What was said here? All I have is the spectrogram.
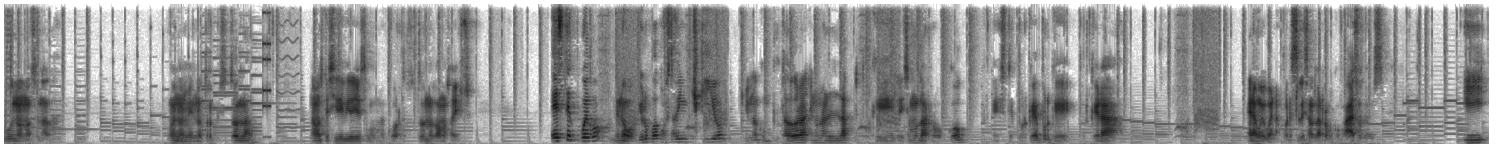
Uy, no, no hace nada. Bueno, en otra pistola. Nada más que si de vida ya estamos muy cortos. Entonces nos vamos a ir. Este juego, de nuevo, yo lo juego cuando estaba bien chiquillo. En una computadora, en una laptop que le hicimos la Robocop. Este, ¿Por qué? Porque, porque era era muy buena, por eso le hicimos la Robocop a esos bebés. Y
